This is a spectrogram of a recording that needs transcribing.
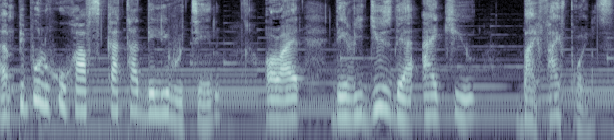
um, people who have scattered daily routine, all right, they reduce their IQ by five points.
